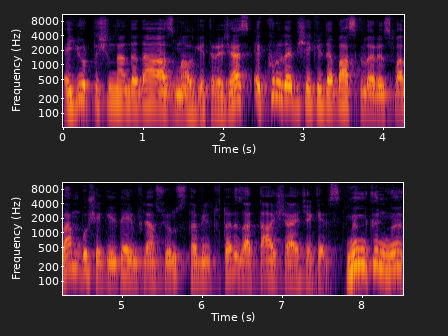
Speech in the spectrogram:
E yurt dışından da daha az mal getireceğiz. E kuru da bir şekilde baskılarız falan bu şekilde enflasyonu stabil tutarız hatta aşağıya çekeriz. Mümkün mü?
